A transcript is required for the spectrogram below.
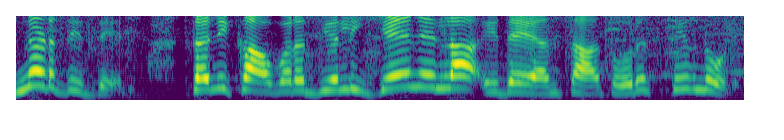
ನಡೆದಿದ್ದೇನು? ತನಿಖಾ ವರದಿಯಲ್ಲಿ ಏನೆಲ್ಲ ಇದೆ ಅಂತ ತೋರಿಸ್ತೀವಿ ನೋಡಿ.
